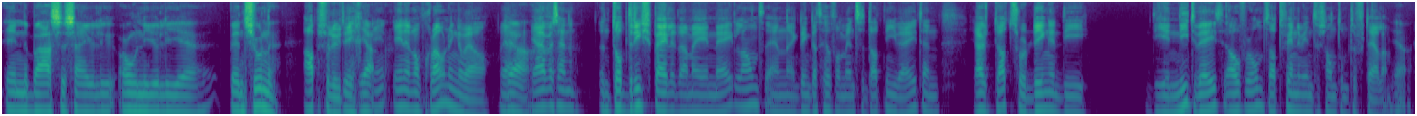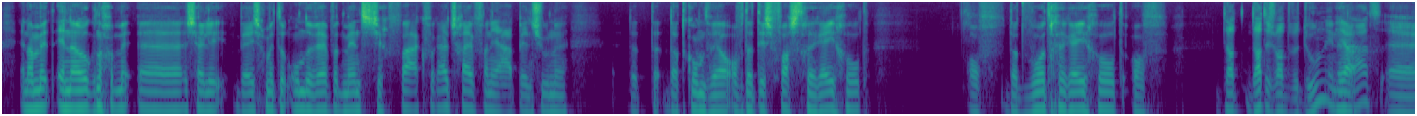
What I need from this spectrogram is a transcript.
in de basis zijn jullie, ownen jullie pensioenen. Absoluut, in, in, en op Groningen wel. Ja. ja. we zijn een, top 3 speler daarmee in Nederland. En ik denk dat heel veel mensen dat niet weten. En juist dat soort dingen die, die je niet weet over ons, dat vinden we interessant om te vertellen. Ja. En, dan met, en dan ook nog uh, zijn jullie bezig met een onderwerp wat mensen zich vaak vooruitschrijven van ja, pensioenen, dat, dat, dat komt wel. Of dat is vast geregeld. Of dat wordt geregeld. Of dat, dat is wat we doen, inderdaad. Eh,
